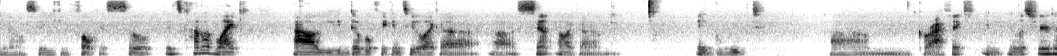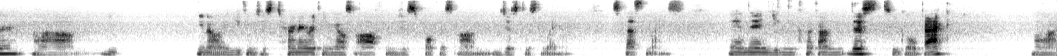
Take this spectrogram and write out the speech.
you know, so you can focus. So it's kind of like how you can double click into like a, a like a, a grouped um, graphic in Illustrator. Um, you, you know, you can just turn everything else off and just focus on just this layer. So that's nice. And then you can click on this to go back. Uh,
